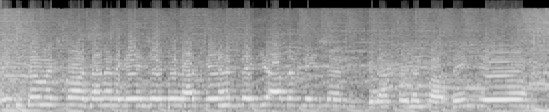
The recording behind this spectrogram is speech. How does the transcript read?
Thank you so much po. Sana nag-enjoy po lahat kayo. Thank you, Other Nation. Good afternoon po. Thank you.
